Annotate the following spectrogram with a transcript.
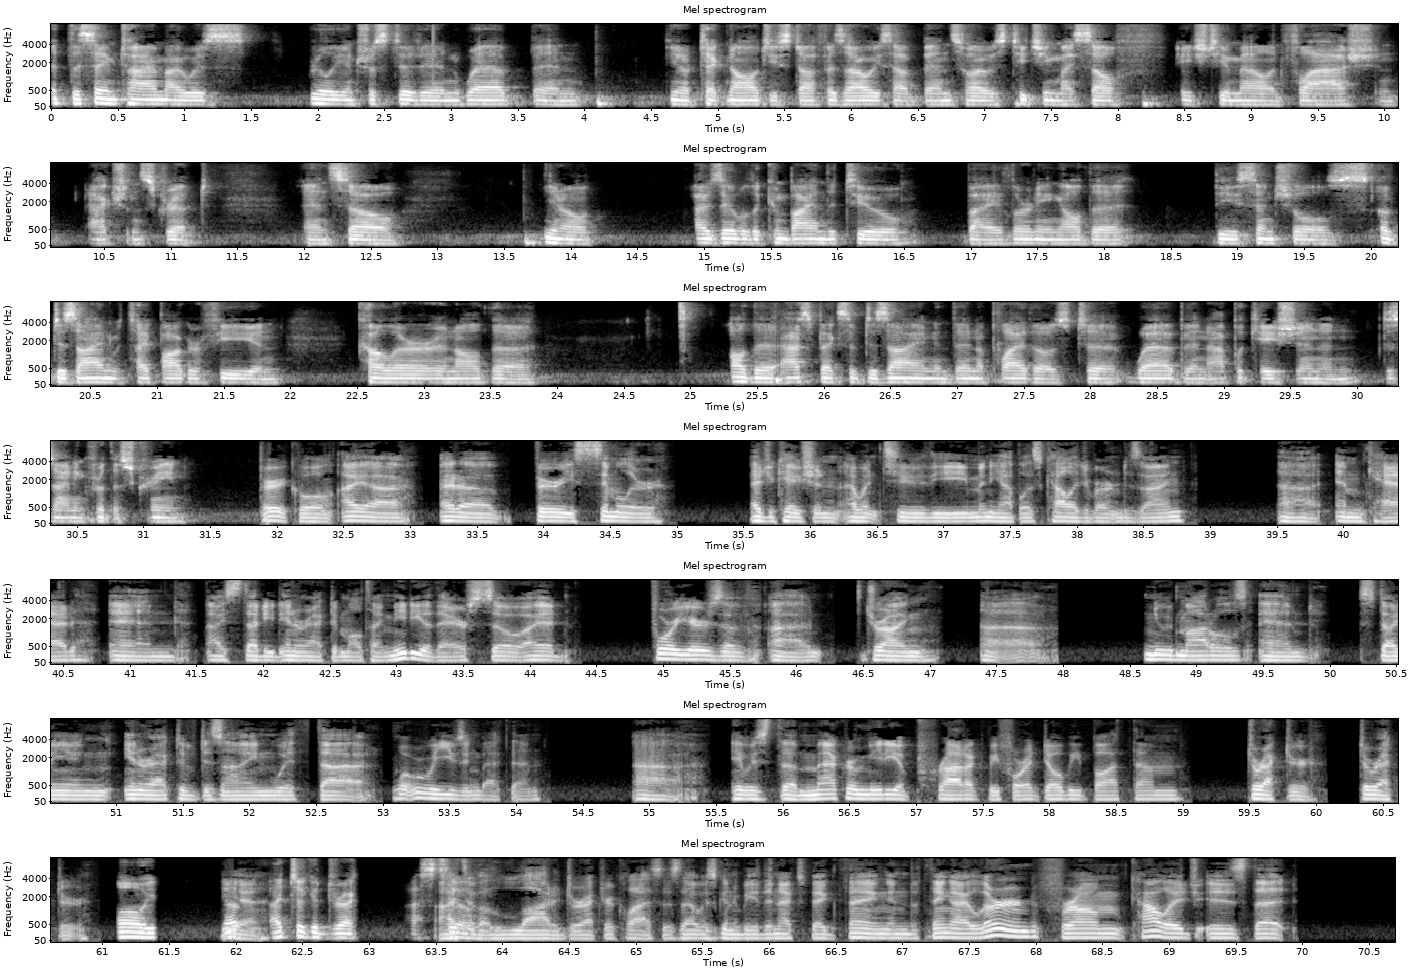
at the same time, I was really interested in web and you know technology stuff as I always have been. So I was teaching myself HTML and Flash and ActionScript, and so you know I was able to combine the two by learning all the the essentials of design with typography and color and all the all the aspects of design and then apply those to web and application and designing for the screen. Very cool. I uh, had a very similar education. I went to the Minneapolis College of Art and Design, uh, MCAD, and I studied interactive multimedia there. So I had four years of uh, drawing uh, nude models and studying interactive design with uh, what were we using back then? Uh, it was the Macromedia product before Adobe bought them. Director, director. Oh, yep. Yeah. I took a director class too. I took a lot of director classes. That was going to be the next big thing. And the thing I learned from college is that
